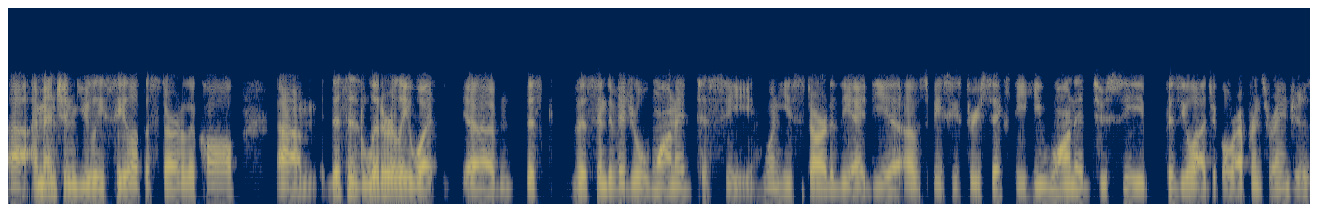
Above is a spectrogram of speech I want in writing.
Uh, I mentioned Uli Seal at the start of the call. Um, this is literally what um, this this individual wanted to see when he started the idea of Species 360. He wanted to see physiological reference ranges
